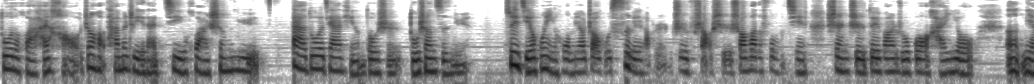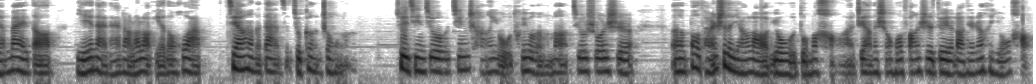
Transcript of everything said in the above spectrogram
多的话还好，正好他们这一代计划生育，大多家庭都是独生子女，所以结婚以后我们要照顾四位老人，至少是双方的父母亲，甚至对方如果还有呃年迈的爷爷奶奶、姥姥姥爷的话，肩上的担子就更重了。最近就经常有推文嘛，就说是。呃，抱团式的养老有多么好啊！这样的生活方式对老年人很友好。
